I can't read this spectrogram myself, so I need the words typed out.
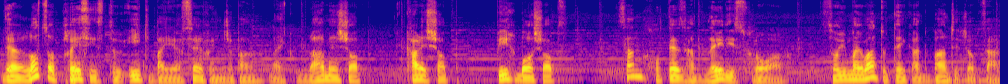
There are lots of places to eat by yourself in Japan, like ramen shop, curry shop, beef bowl shops. Some hotels have ladies floor, so you might want to take advantage of that.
